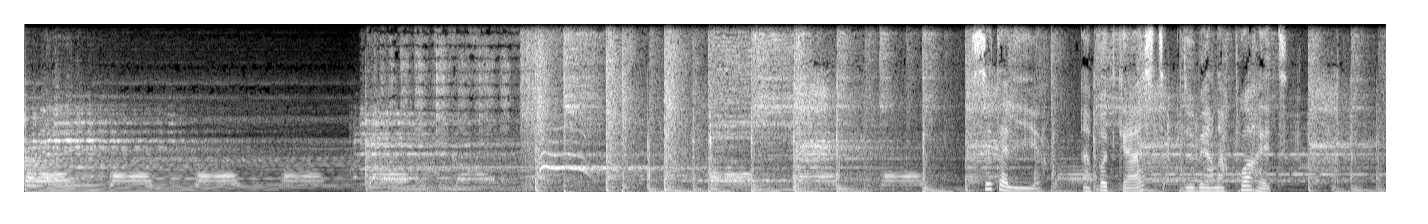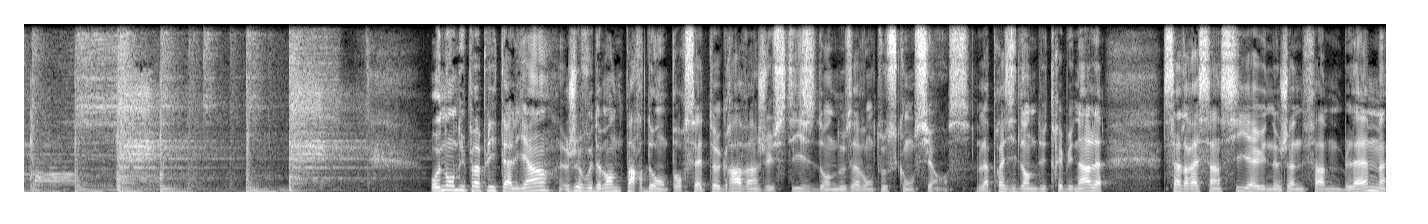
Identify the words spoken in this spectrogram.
C'est à lire, un podcast de Bernard Poirette. Au nom du peuple italien, je vous demande pardon pour cette grave injustice dont nous avons tous conscience. La présidente du tribunal s'adresse ainsi à une jeune femme blême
